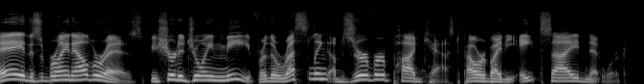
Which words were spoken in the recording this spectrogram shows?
Hey, this is Bryan Alvarez. Be sure to join me for the Wrestling Observer podcast, powered by the Eight Side Network.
